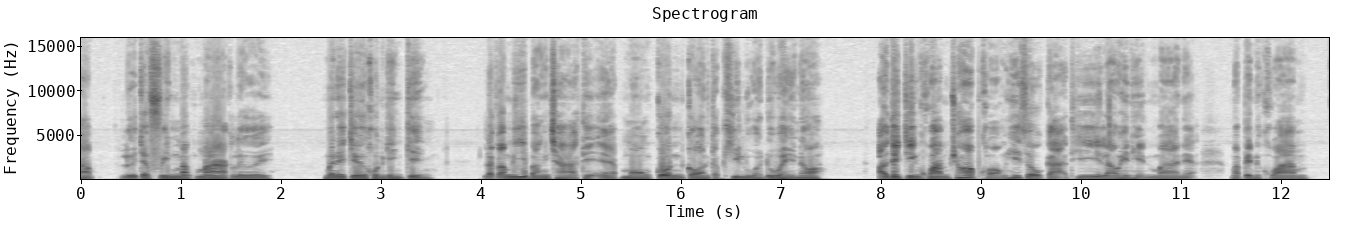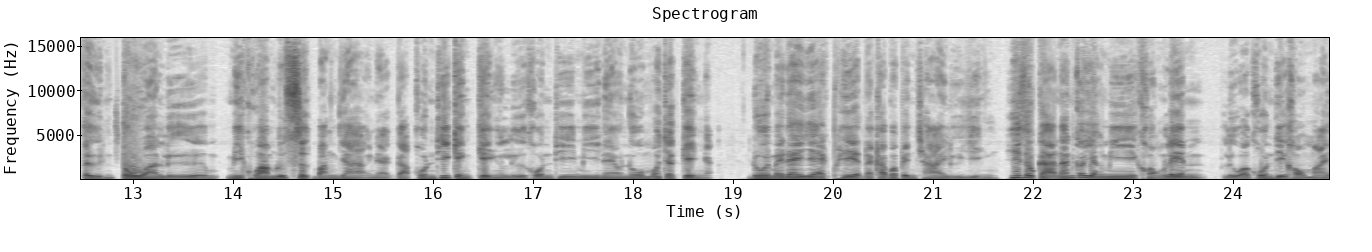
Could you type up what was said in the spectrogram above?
ครับ หรือจะฟินมากๆเลยไม่ได้เจอคนเก่งๆ แล้วก็มีบางฉากที่แอบมองก้นกรกับขี้รัวด้วยเนาะ เอาจริงๆ ความชอบของฮิโซกะที่เราเห็นเห็นมาเนี่ย มาเป็นความ ตื่นตัวหรือมีความรู้สึกบางอย่างเนี่ยกับคนที่เก่งๆ หรือคนที่มีแนวโน้มว่าจะเก่งอะ่ะโดยไม่ได้แยกเพศนะครับว่าเป็นชายหรือหญิง ฮิโซกะนั้นก็ยังมีของเล่น หรือว่าคนที่เขาหมาย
